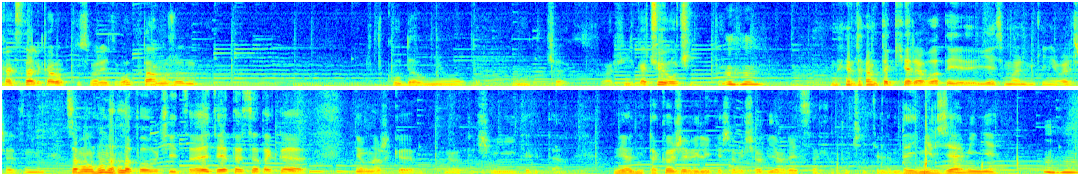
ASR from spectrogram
Как стали коробку смотреть, вот там уже откуда у него это. Ну, чё, вообще, а что его учить-то? Мгм. Там такие работы есть маленькие, небольшие. Самому надо поучиться. Знаете, это все такое немножко, ну, вот учитель там. Я не такой же великий, чтобы еще объявлять себя как учителем. Да и нельзя мне, Мгм.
